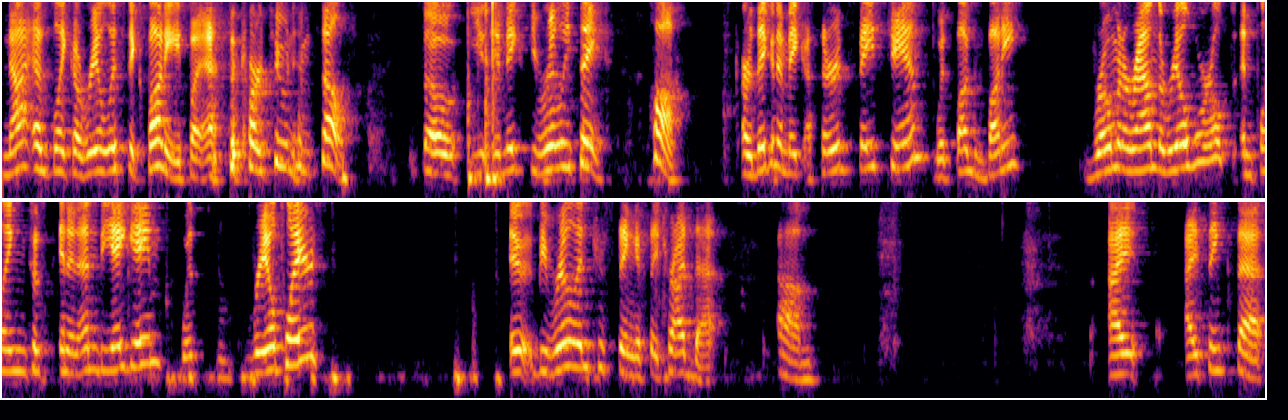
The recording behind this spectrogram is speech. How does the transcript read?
not as like a realistic bunny, but as the cartoon himself. So you, it makes you really think, huh? Are they going to make a third Space Jam with Bugs Bunny roaming around the real world and playing just in an NBA game with real players. It would be real interesting if they tried that. Um, I I think that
